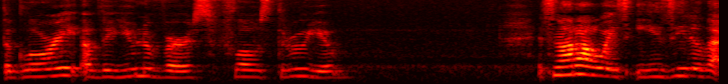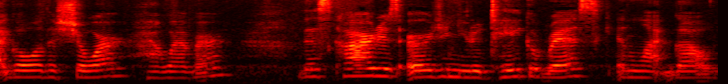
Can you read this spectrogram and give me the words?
The glory of the universe flows through you. It's not always easy to let go of the shore, however. This card is urging you to take a risk and let go.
